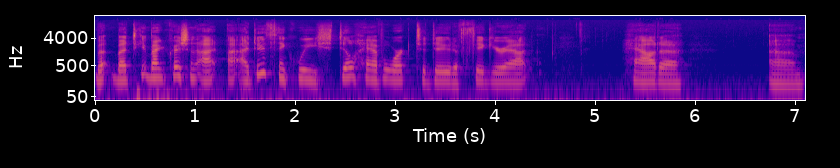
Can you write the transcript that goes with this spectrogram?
But but to get back to the question, I, I do think we still have work to do to figure out how to um,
